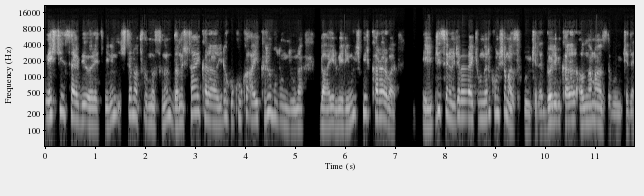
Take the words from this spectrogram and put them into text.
eşcinsel bir öğretmenin işten atılmasının Danıştay kararıyla hukuka aykırı bulunduğuna dair verilmiş bir karar var. 50 sene önce belki bunları konuşamazdık bu ülkede. Böyle bir karar alınamazdı bu ülkede.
